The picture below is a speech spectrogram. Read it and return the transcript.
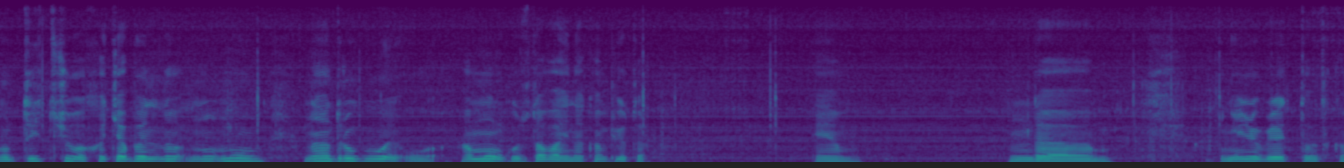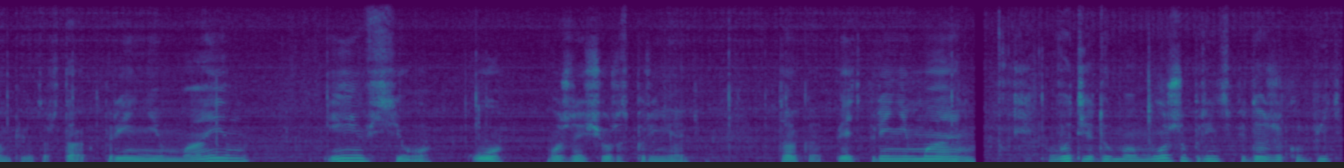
Ну ты чё, хотя бы, ну, ну, ну на другой. О, Амогус, давай на компьютер. Эм. Да. Не люблю тот компьютер. Так, принимаем. И все. О, можно еще раз принять. Так, опять принимаем. Вот я думаю, можно, в принципе, даже купить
